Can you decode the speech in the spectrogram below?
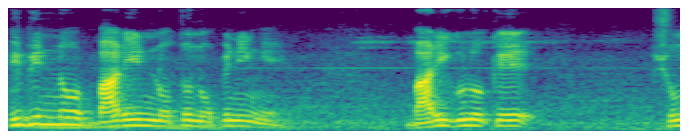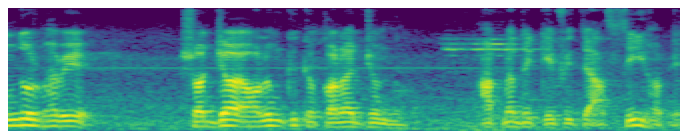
বিভিন্ন বাড়ির নতুন ওপেনিংয়ে বাড়িগুলোকে সুন্দরভাবে সজ্জা অলঙ্কৃত করার জন্য আপনাদের কেফিতে আসতেই হবে।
